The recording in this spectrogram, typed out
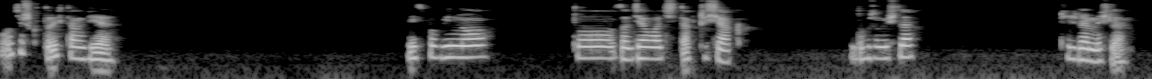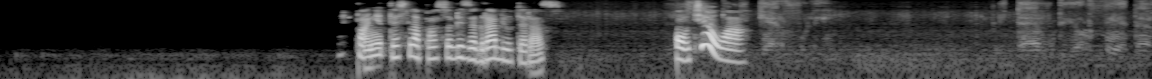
Chociaż kto ich tam wie. Więc powinno to zadziałać tak czy siak. Dobrze myślę? Czy źle myślę? Panie Tesla, pan sobie zagrabił teraz. O, działa! Carefully. Return to your theater.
